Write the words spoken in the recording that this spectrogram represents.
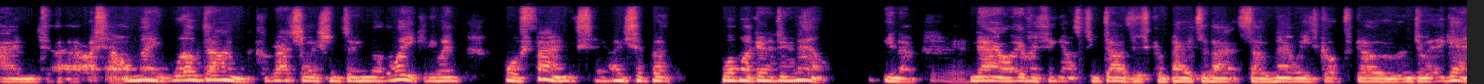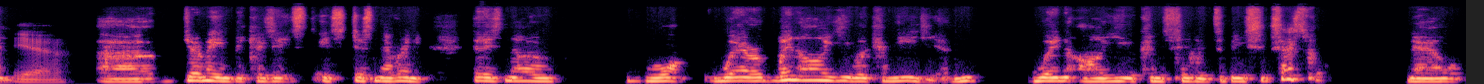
And uh, I said, Oh, mate, well done. Congratulations on doing Mock the Week. And he went, Well, thanks. I said, But what am I going to do now? You know, Yeah. now everything else he does is compared to that. So now he's got to go and do it again. Yeah. Uh, do you know what I mean? Because it's it's just never any. There's no what where when are you a comedian? When are you considered to be successful? Now,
